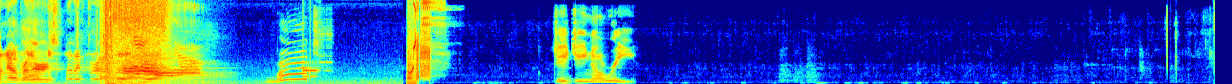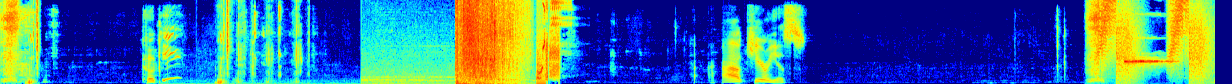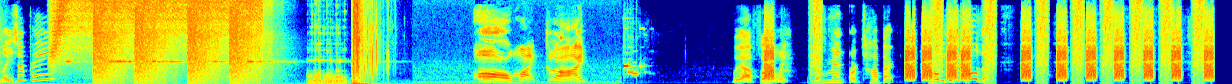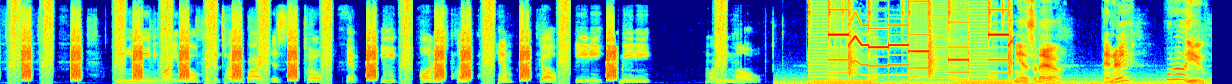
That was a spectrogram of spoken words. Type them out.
On now, brothers. Let me through. What? GG no re. Cookie? How curious. Laser paint? Oh my god! We got a phone, wait. Government or top Topak? Oh, we get to call them! Eeny, meeny, miny, mo. Catch a tiger by his toe. If he honors, let him go. Eeny, meeny, miny, mo. Yes, hello. Henry? Where are you?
